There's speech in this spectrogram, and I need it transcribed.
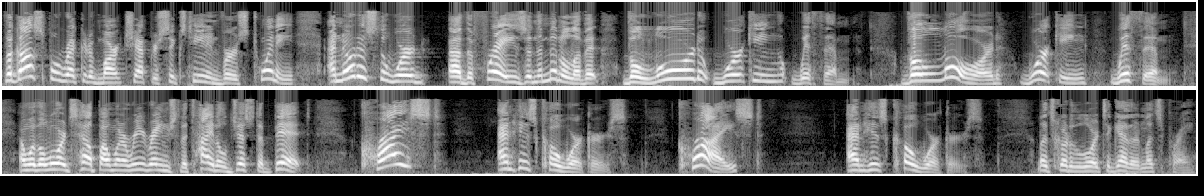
The Gospel record of Mark chapter 16 in verse 20, and notice the word uh, the phrase in the middle of it, the Lord working with them. The Lord working with them. And with the Lord's help, I want to rearrange the title just a bit. Christ and his co-workers. Christ and his co-workers. Let's go to the Lord together and let's pray.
